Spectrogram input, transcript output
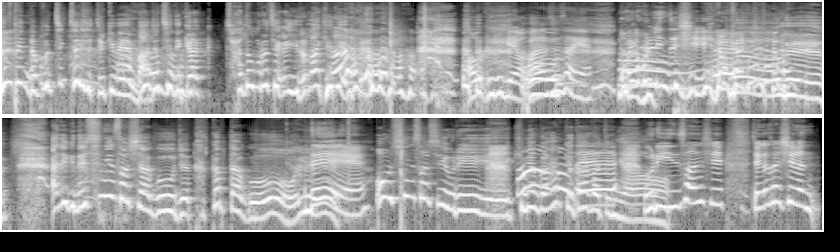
눈빛 몇 번 찍찍 찍히면 마주치니까 자동으로 제가 일어나게 돼요. 어, 그러게요. 아, 어. 세상에. 몸에 홀린 듯이. 어, 네. 아니, 근데 신인선 씨하고 이제 가깝다고. 예. 네. 어, 신인선 씨 우리 예, 김현과 아, 함께도 네. 하거든요. 우리 인선 씨, 제가 사실은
